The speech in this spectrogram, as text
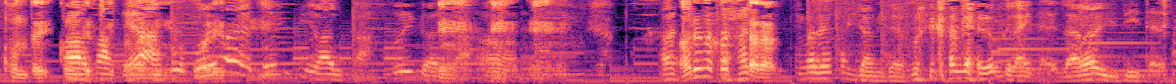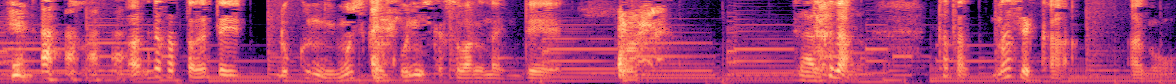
混んで、混んでる時あまあね、あ7人そそれは、そういう意味はあるか。そういう意味はあえるか。えええええああれなかったら座れないじゃんみたいな、そういう考えは良くないんだよ。7人でいいんだね。あれなかったら大体6人もしくは5人しか座らないんで、ただ、ただ、なぜか、あの、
